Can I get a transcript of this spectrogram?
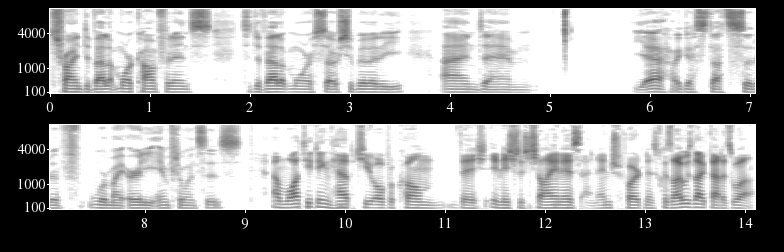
try and develop more confidence, to develop more sociability, and um, yeah, I guess that's sort of were my early influences. And what do you think helped you overcome the initial shyness and introvertness? Because I was like that as well.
